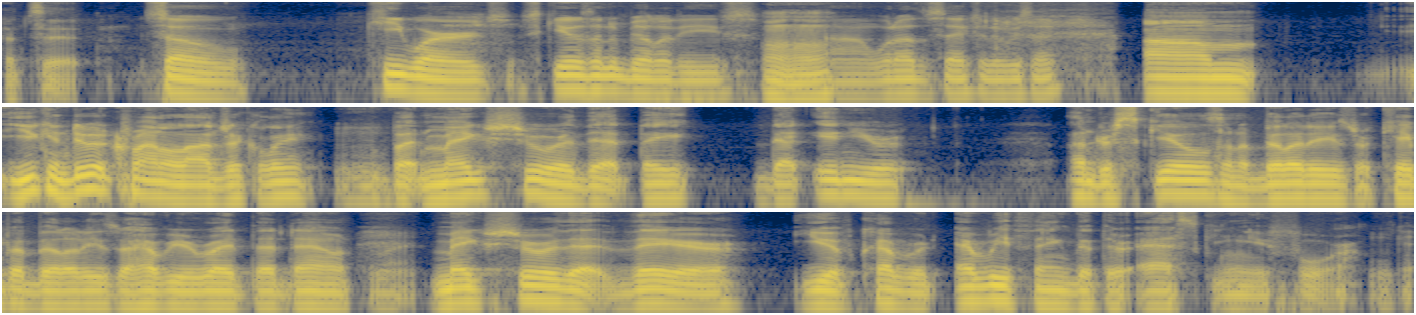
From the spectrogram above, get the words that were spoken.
That's it. So keywords, skills and abilities. Mm-hmm. Uh, what other section did we say? You can do it chronologically, but make sure that they that in your under skills and abilities or capabilities or however you write that down, make sure that there you have covered everything that they're asking you for. Okay.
